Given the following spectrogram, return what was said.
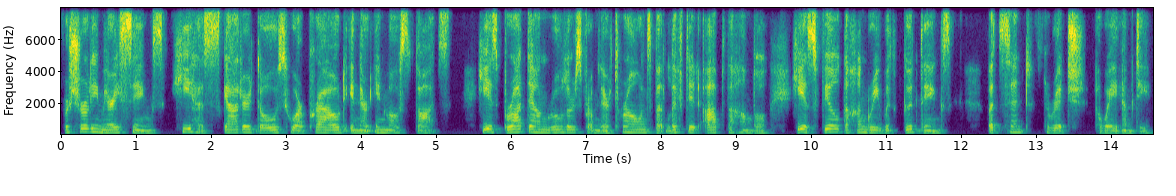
For surely Mary sings, He has scattered those who are proud in their inmost thoughts. He has brought down rulers from their thrones, but lifted up the humble. He has filled the hungry with good things, but sent the rich away empty.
